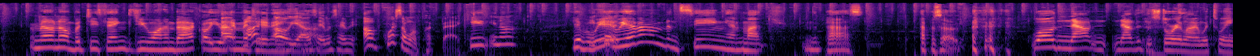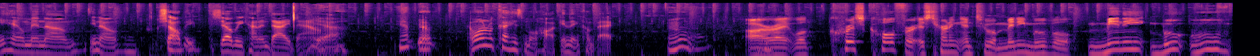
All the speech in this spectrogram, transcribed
no, no, but do you think, do you want him back? Oh, you're Uh, Puck? imitating. Oh yeah, I was imitating. Oh, of course I want Puck back. He, you know, Yeah, but we, could. we haven't been seeing him much in the past episode. well now now that the storyline between him and um, you know, Shelby. Shelby kind of died down. Yeah. Yep, yep. I want him to cut his mohawk and then come back. Ooh. All right. Well, Chris Colfer is turning into a mini movie. Mini move.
